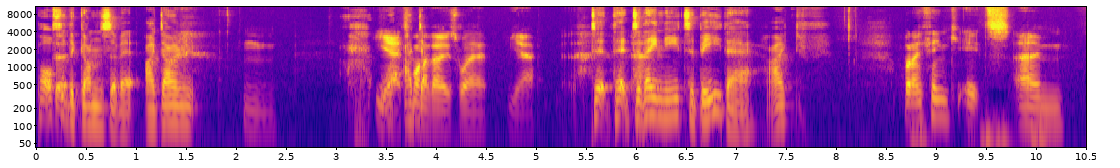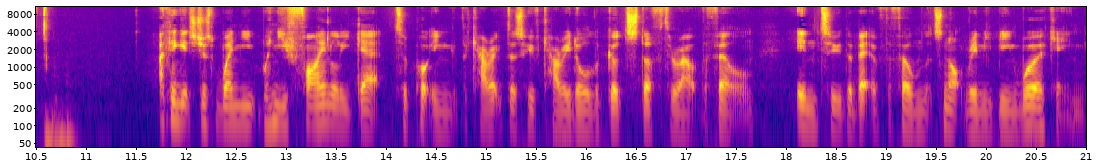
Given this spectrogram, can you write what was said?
But also the- the guns of it. I don't. Yeah, it's I one d- of those where yeah. Do, do, do they need to be there? I. but I think it's um, I think it's just when you when you finally get to putting the characters who've carried all the good stuff throughout the film into the bit of the film that's not really been working,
